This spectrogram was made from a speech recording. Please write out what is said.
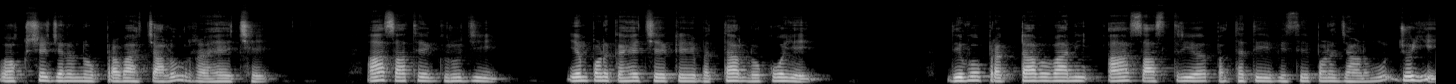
ઓક્સિજનનો પ્રવાહ ચાલુ રહે છે. આ સાથે ગુરુજી એમ પણ કહે છે કે બધા લોકોએ દીવો પ્રગટાવવાની આ શાસ્ત્રીય પદ્ધતિ વિશે પણ જાણવું જોઈએ.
